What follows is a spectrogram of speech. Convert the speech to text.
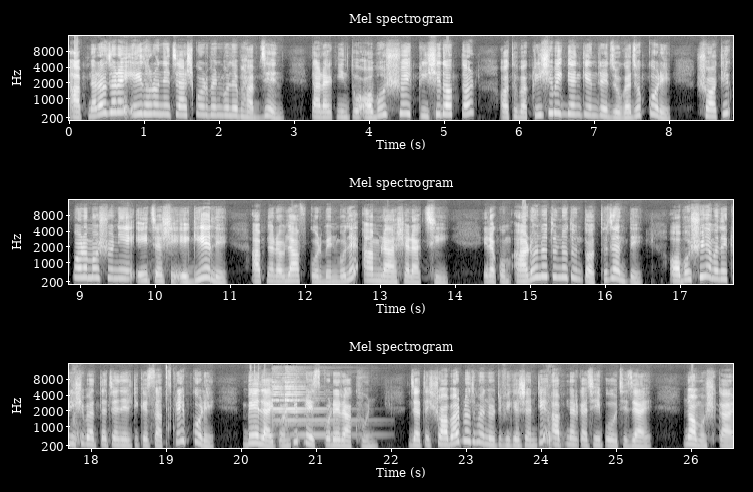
আপনারাও যারা এই ধরনের চাষ করবেন বলে ভাবছেন, তারা কিন্তু অবশ্যই কৃষি দপ্তর অথবা কৃষি বিজ্ঞান কেন্দ্রে যোগাযোগ করে সঠিক পরামর্শ নিয়ে এই চাষে এগিয়ে এলে আপনারাও লাভ করবেন বলে আমরা আশা রাখছি। এরকম আরও নতুন নতুন তথ্য জানতে অবশ্যই আমাদের কৃষিবার্তা চ্যানেলটিকে সাবস্ক্রাইব করে বেল আইকনটি প্রেস করে রাখুন, যাতে সবার প্রথমে নোটিফিকেশনটি আপনার কাছেই পৌঁছে যায়। নমস্কার।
